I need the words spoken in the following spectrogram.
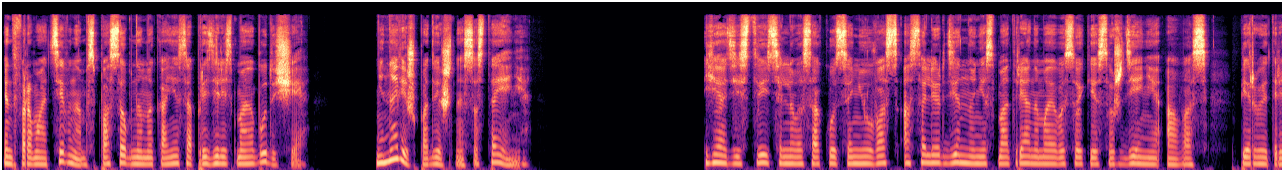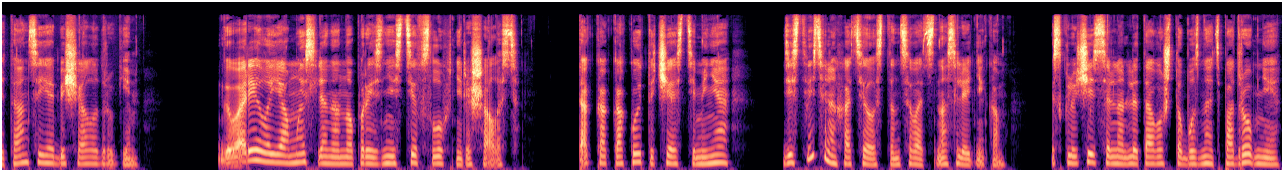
информативным, способным наконец определить мое будущее. Ненавижу подвешенное состояние. Я действительно высоко ценю вас, Ассалердин, но несмотря на мои высокие суждения о вас, первые три танца я обещала другим. Говорила я мысленно, но произнести вслух не решалась, так как какой-то части меня действительно хотелось танцевать с наследником, исключительно для того, чтобы узнать подробнее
